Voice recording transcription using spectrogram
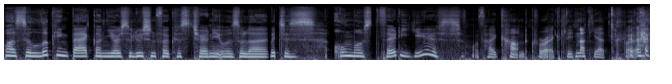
Well, so looking back on your solution focused journey, Ursula, which is almost 30 years, if I count correctly. Not yet, but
